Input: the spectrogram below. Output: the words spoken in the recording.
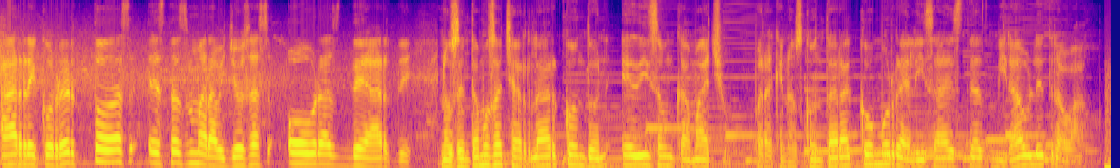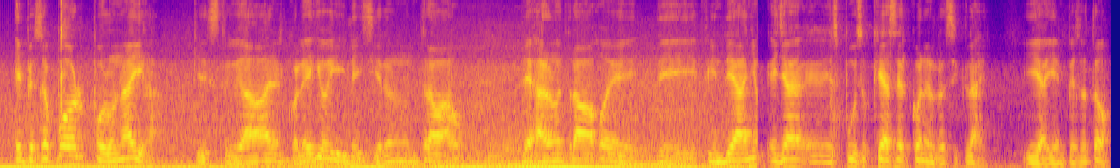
a recorrer todas estas maravillosas obras de arte. Nos sentamos a charlar con don Edison Camacho para que nos contara cómo realiza este admirable trabajo. Empezó por, por una hija que estudiaba en el colegio y le hicieron un trabajo, le dejaron un trabajo de, de fin de año. Ella eh, expuso qué hacer con el reciclaje y ahí empezó todo.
